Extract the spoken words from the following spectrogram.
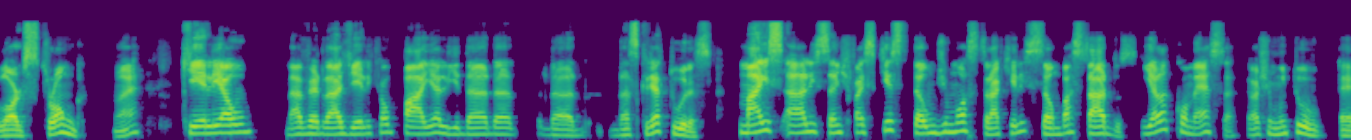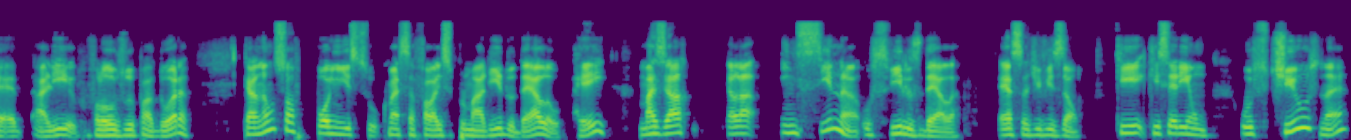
Lord Strong, não é? Que ele é o, na verdade, ele que é o pai ali da, da, da- das criaturas. Mas a Alicante faz questão de mostrar que eles são bastardos. E ela começa, eu acho muito é, ali, falou usurpadora, que ela não só põe isso, começa a falar isso pro marido dela, o rei, mas ela, ela ensina os filhos dela essa divisão, que, que seriam os tios, né?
